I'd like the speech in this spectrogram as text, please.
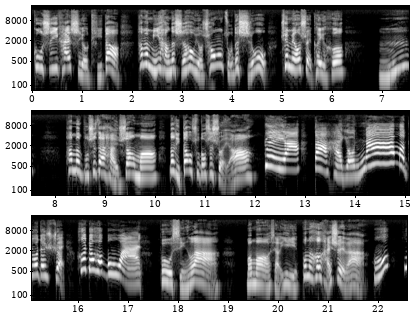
故事一开始有提到，他们迷航的时候有充足的食物，却没有水可以喝。嗯。他们不是在海上吗？那里到处都是水啊！对呀，大海有那么多的水，喝都喝不完。不行啦，某某、小易不能喝海水啦。嗯，为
